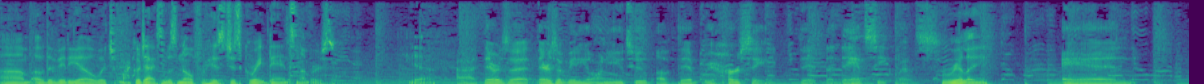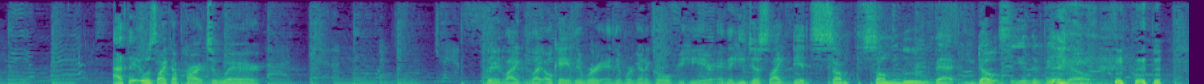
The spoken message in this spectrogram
um, of the video, which Michael Jackson was known for his just great dance numbers. Yeah, Uh, there's a there's a video on YouTube of them rehearsing the, the dance sequence, really. And I think it was like a part to where they like like okay they were and then we're gonna go over here and then he just like did some some move that you don't see in the video.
